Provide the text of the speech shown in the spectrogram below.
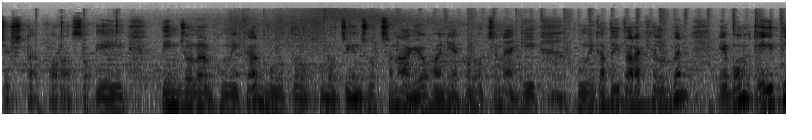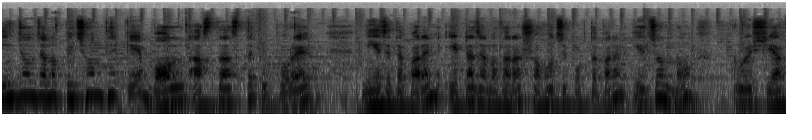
চেষ্টা করা। সো এই তিনজনের ভূমিকার মূলত কোনো চেঞ্জ হচ্ছে না, আগেও হয়নি এখন হচ্ছে না, একই ভূমিকাতেই তারা খেলবেন এবং এই তিনজন যেন পিছন থেকে বল আস্তে আস্তে উপরে নিয়ে যেতে পারেন, এটা যেন তারা সহজে করতে পারেন, এজন্য ক্রোয়েশিয়ার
